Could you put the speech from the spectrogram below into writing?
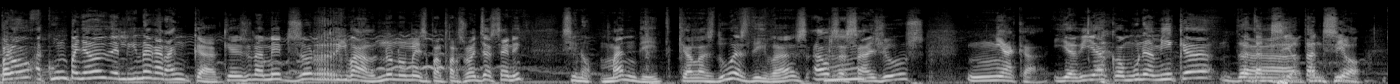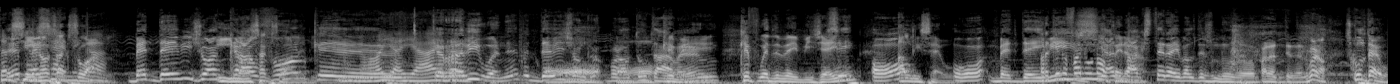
Però acompanyada de Lina Garanca, que és una mezzo rival, no només pel personatge escènic, sinó m'han dit que les dues divas, als assajos, nyaca. Hi havia com una mica de... De tensió, tensió. Tensió I no sexual. Bette Davis, Joan I no Crawford, sexual, que, No, ai, ai, ai, que ai. reviuen, eh? Bette Davis, Joan Crawford, però total, que eh? Què fue de Baby Jane Sí, o, al Liceu? o Bette Davis, no fan una Ian òpera? Baxter ahí va al desnudo, per entendre's. Bueno, escolteu,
